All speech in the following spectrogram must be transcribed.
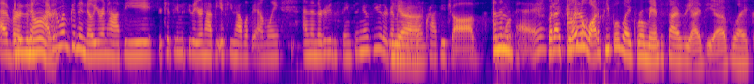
Ever. it is 'cause not. Everyone's gonna know you're unhappy. Your kids are gonna see that you're unhappy if you have a family, and then they're gonna do the same thing as you. They're gonna have a crappy job And then- more pay. But I feel I like a lot of people like romanticize the idea of like,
